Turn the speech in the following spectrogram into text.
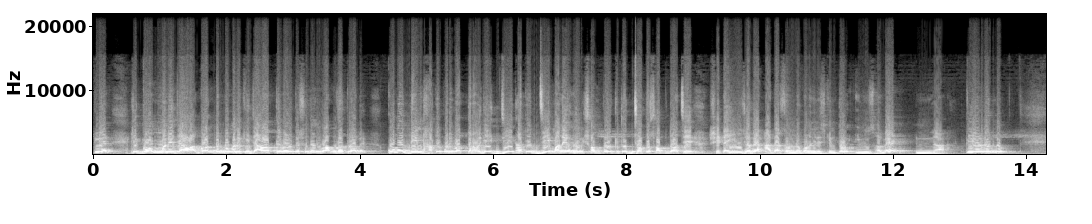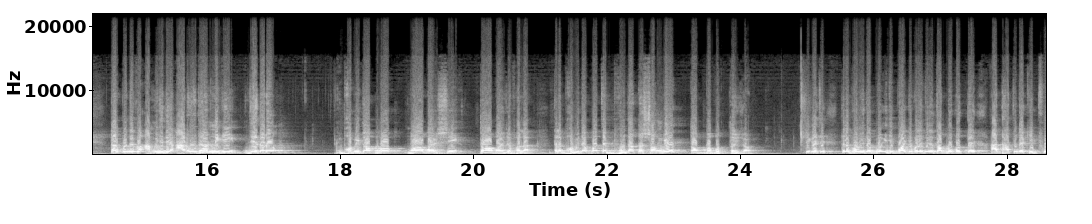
ক্লিয়ার যে গম মানে যাওয়া। গন্তব্য মানে কি? যাওয়াতে ব্যবহৃত, সুতরাং গম ধাতু হবে। কোনো দিন ধাতু পরিবর্তন হবে। যে যে ধাতুর যে মানে ওই সম্পর্কিত যত শব্দ আছে সেটা ইউজ হবে। আদার্স অন্য কোনো জিনিস কিন্তু ইউজ হবে না। ক্লিয়ার বন্ধু? তারপর দেখো, আমি যদি আরও উদাহরণ নিই যে ধরো, ভবিতব্য, মহাবয়সী, ত বয়জ ফলা তাহলে ভবিতব্য হচ্ছে ভূ ধাতুর সঙ্গে তব্য প্রত্যয় ঠিক আছে? তাহলে ভবিতব্য এই যে বজ্রফলের জন্য তব্য প্রত্যয় আর ধাতুটা কি? ফু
